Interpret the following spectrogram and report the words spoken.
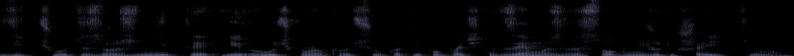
відчути, зрозуміти і ручками прощупати, і побачити взаємозв'язок між душею і тілом.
